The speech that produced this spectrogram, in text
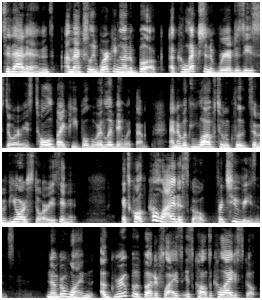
To that end, I'm actually working on a book, a collection of rare disease stories told by people who are living with them, and I would love to include some of your stories in it. It's called kaleidoscope for two reasons. Number one, a group of butterflies is called a kaleidoscope.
